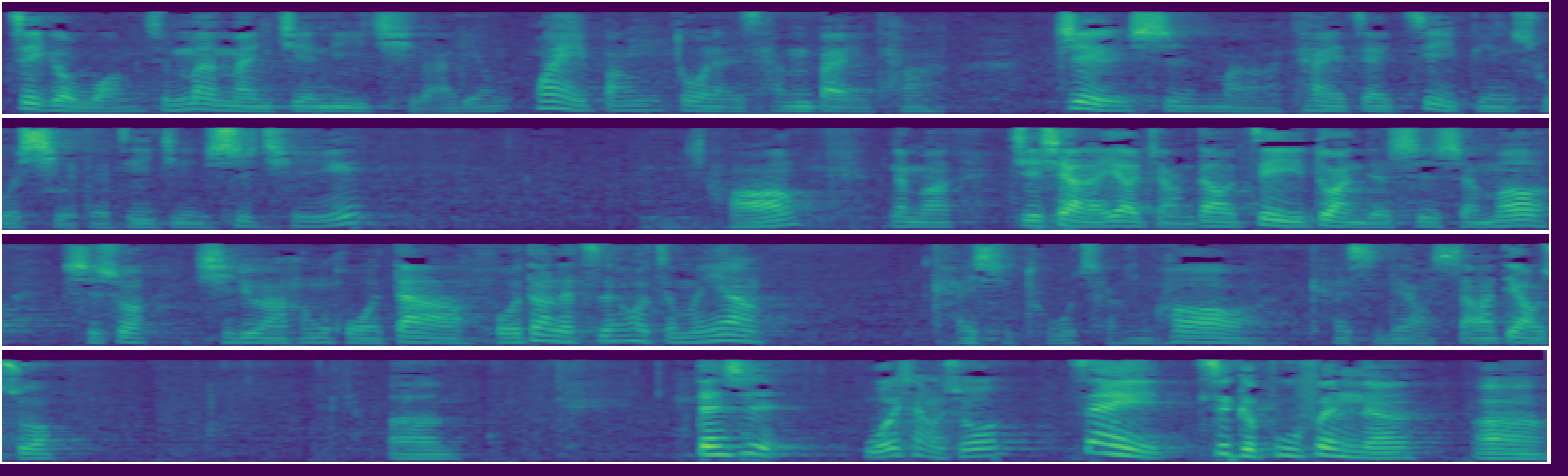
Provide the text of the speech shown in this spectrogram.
这个王是慢慢建立起来，连外邦都来参拜他，这是马太在这边所写的这件事情。好，那么接下来要讲到这一段的是什么？是说希律王很火大，火大了之后怎么样？开始屠城哈、开始要杀掉。说，呃，但是我想说，在这个部分呢，呃，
